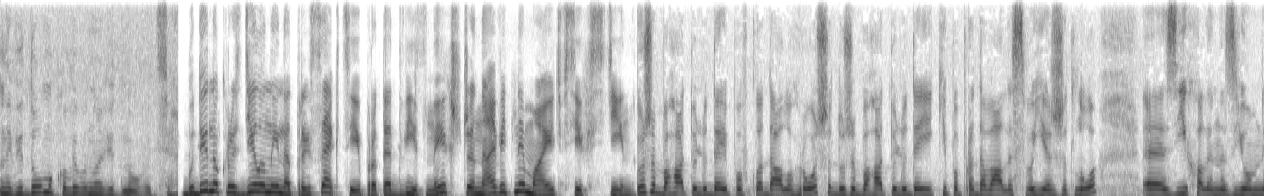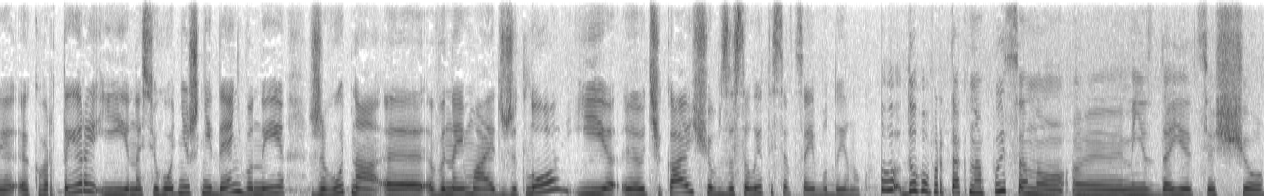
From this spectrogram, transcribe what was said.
невідомо, коли воно відновиться. Будинок розділений на три секції, проте дві з них ще навіть не мають всіх стін. Дуже багато людей повкладало гроші, дуже багато людей, які попродавали своє житло, е, з'їхали на зйомні е, квартири, і на сьогоднішній день вони живуть на е, винаймають житло і чекають, щоб заселитися в цей будинок. Договор так написано. Мені здається, що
